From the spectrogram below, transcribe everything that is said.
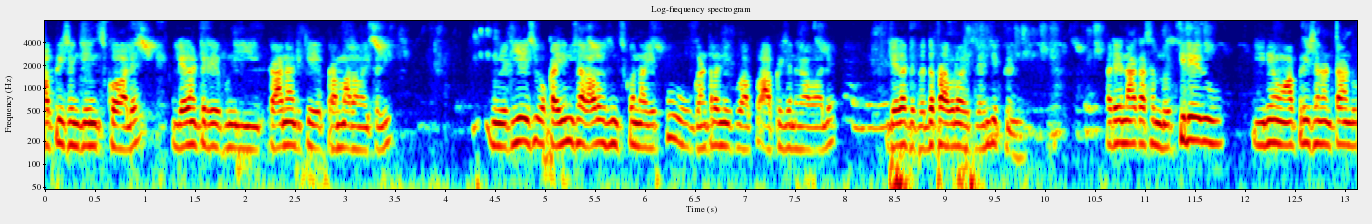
ఆపరేషన్ చేయించుకోవాలి లేదంటే రేపు నీ ప్రాణానికి ప్రమాదం అవుతుంది. నువ్వు ఎటు చేసి ఒక ఐదు నిమిషాలు ఆలోచించుకున్నా చెప్పు గంటలో నీకు ఆపరేషన్ కావాలి. లేదంటే పెద్ద ప్రాబ్లం అవుతుంది అని చెప్పిండు. అరే నాకు అసలు నొప్పి లేదు. ఈయనేం ఆపరేషన్ అంటాడు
